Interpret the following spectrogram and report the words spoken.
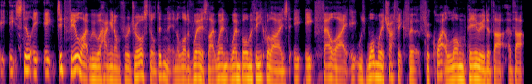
It, it still it, it did feel like we were hanging on for a draw still didn't it in a lot of ways like when when Bournemouth equalised it, it felt like it was one way traffic for for quite a long period of that of that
